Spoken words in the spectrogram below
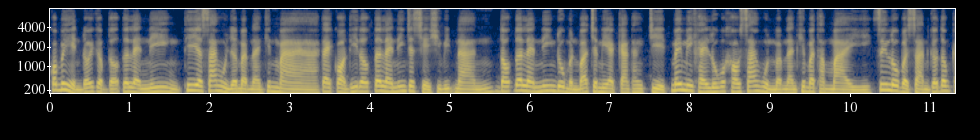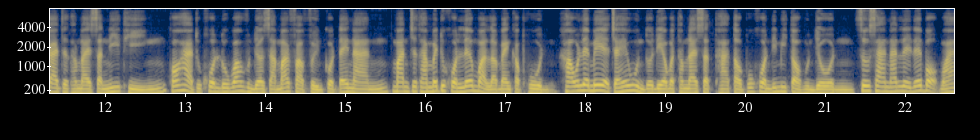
ก็ไม่เห็นด้วยกับดรแลนนิงที่จะสร้างหุ่นยนต์แบบนั้นขึ้นมา แต่ก่อนที่ดรแลนนิงจะเสียชีวิตนั้น ดรแลนนิงดูเหมือนว่าจะมีอาการทางจิต ไม่มีใครรู้ว่าเขาสร้างหุ่นแบบนั้นขึ้นมาทำไม ซึ่งโรเบิร์ตสันก็ต้องการจะทำลายซันนี่ทิ้ง เพราะหากทุกคนรู้ว่าหุ่นยนต์สามารถฝ่าฝืนกฎได้นั้น มันจะทำให้ทุกคนเริ่มหวาดระแวงกับหุ่น เขาเลยไม่อยากจะให้หุ่นตัวเดียวมาทำลายศรัทธาต่อผู้คนที่มีต่อหุ่นยนต์ซูซานนั้นเลยได้บอกว่า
